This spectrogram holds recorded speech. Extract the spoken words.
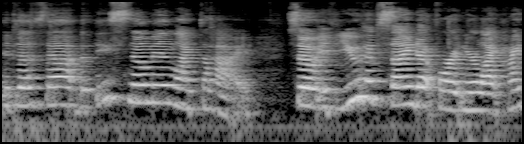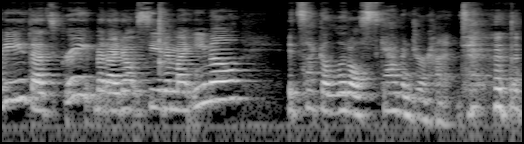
it does that, but these snowmen like to hide. So if you have signed up for it and you're like, Heidi, that's great, but I don't see it in my email, it's like a little scavenger hunt.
